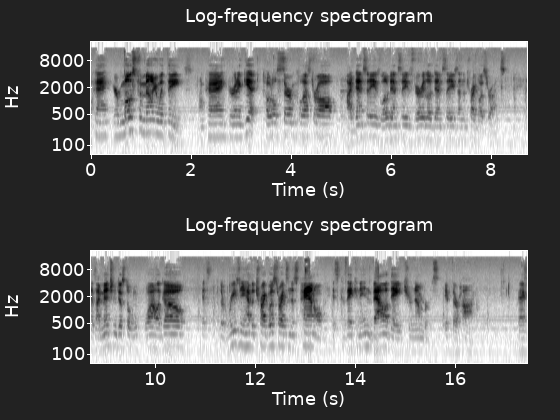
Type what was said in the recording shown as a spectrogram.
okay? You're most familiar with these, okay? You're going to get total serum cholesterol, high densities, low densities, very low densities, and the triglycerides. As I mentioned just a while ago, it's the reason you have the triglycerides in this panel is because they can invalidate your numbers if they're high. Okay?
